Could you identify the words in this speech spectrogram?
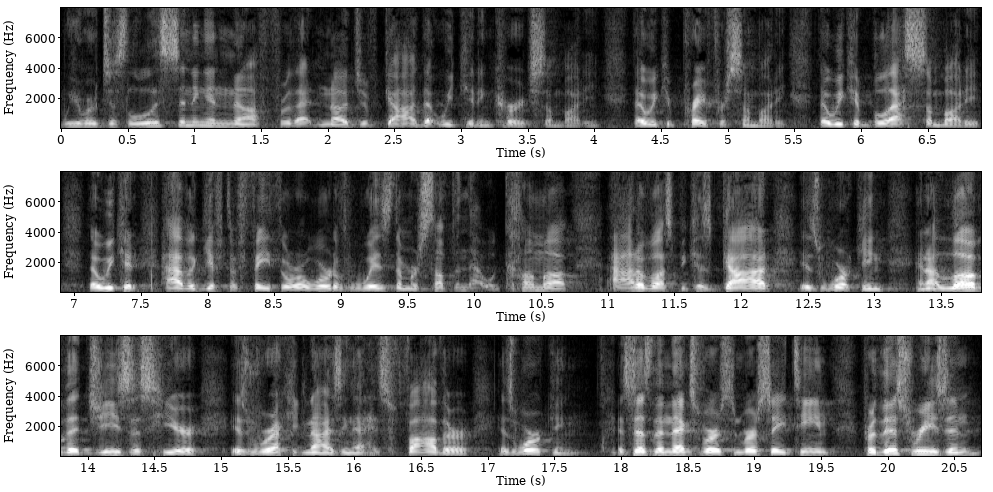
we were just listening enough for that nudge of God that we could encourage somebody, that we could pray for somebody, that we could bless somebody, that we could have a gift of faith or a word of wisdom or something that would come up out of us because God is working. And I love that Jesus here is recognizing that his Father is working. It says the next verse in verse 18 For this reason,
